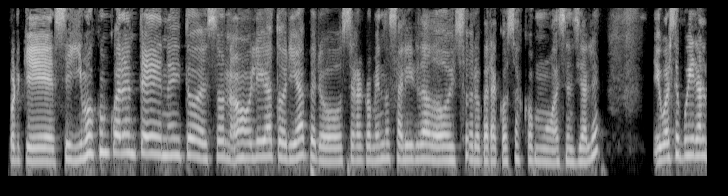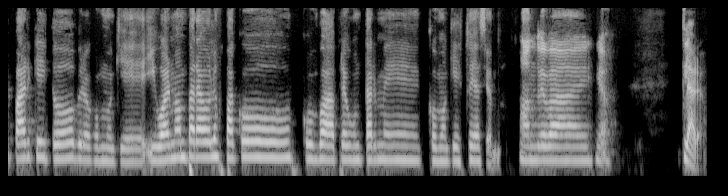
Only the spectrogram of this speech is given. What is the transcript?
porque seguimos con cuarentena y todo eso, no es obligatoria, pero se recomienda salir de a dos y solo para cosas como esenciales. Igual se puede ir al parque y todo, pero como que igual me han parado los pacos como para preguntarme como qué estoy haciendo. ¿A ¿Dónde va? Ya. Claro.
